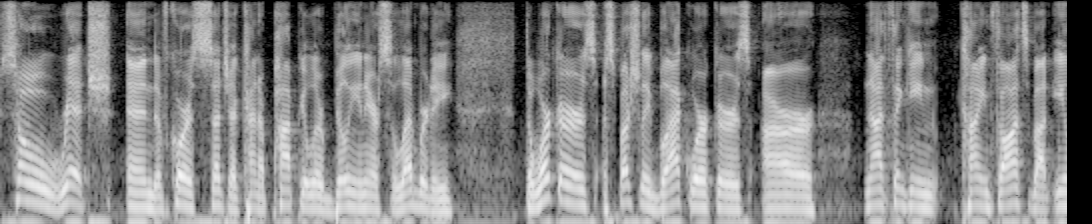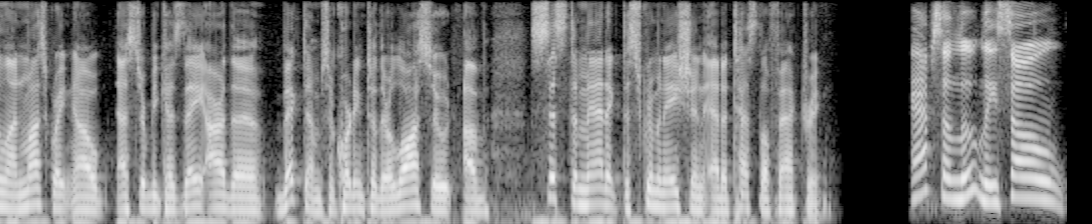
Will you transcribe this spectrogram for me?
so rich and, of course, such a kind of popular billionaire celebrity, the workers, especially black workers, are not thinking kind thoughts about Elon Musk right now, Esther, because they are the victims, according to their lawsuit, of systematic discrimination at a Tesla factory. Absolutely. So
